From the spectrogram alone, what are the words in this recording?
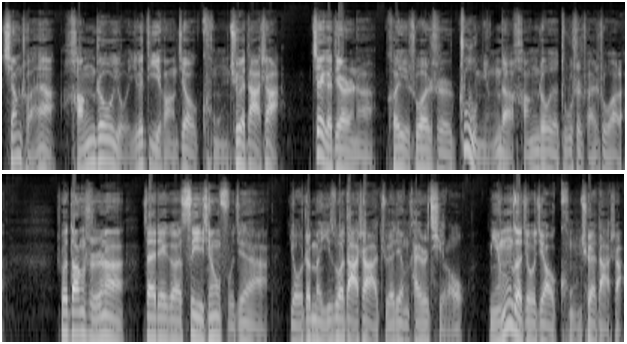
相传啊，杭州有一个地方叫孔雀大厦，这个地儿呢可以说是著名的杭州的都市传说了。说当时呢，在这个四季青附近啊，有这么一座大厦，决定开始起楼，名字就叫孔雀大厦。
